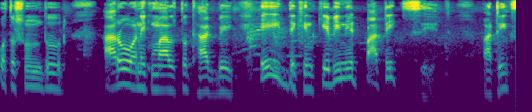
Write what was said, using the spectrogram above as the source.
কত সুন্দর আরও অনেক মাল তো থাকবেই। এই দেখেন কেবিনেট পাটিক্সের পাটিক্স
